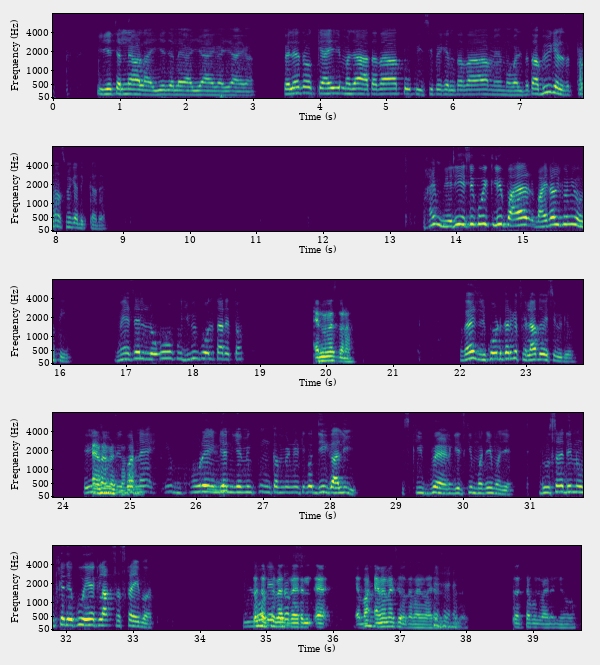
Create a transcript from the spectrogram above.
ये चलने वाला है, ये चलेगा, ये आएगा ये आएगा। पहले तो क्या ही मज़ा आता था, तू पीसी पे खेलता था, मैं मोबाइल पे तो अभी भी खेल सकता हूँ उसमें क्या दिक्कत है? भाई मेरी ऐसी कोई क्लिप वायर वायरल क्यों नहीं होती? मैं ऐसे लोगों को कुछ भी बोलता रहता हूँ। एमएमएस बना। गाइस रिकॉर्ड करके फैला दो ऐसी वीडियो यूट्यूबर ने पूरे इंडियन गेमिंग कम्युनिटी को दी गाली। इसकी बहन की इसकी मज़े ही मज़े। दूसरे दिन उठ के देखू एक लाख सब्सक्राइबर तो सबसे बेस्ट वायरल एमएमएस ही होता है भाई वायरल तो अच्छा कुछ वायरल नहीं होगा।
